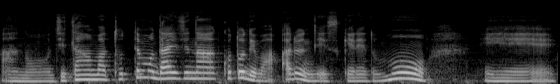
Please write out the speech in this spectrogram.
あの時短はとっても大事なことではあるんですけれども、えー、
